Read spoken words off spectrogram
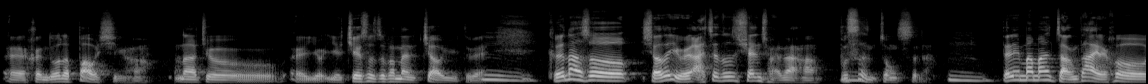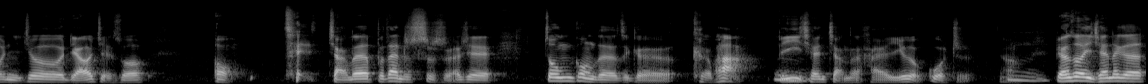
呃很多的暴行哈。那就呃有也接受这方面的教育，对不对？嗯。可是那时候小时候以为啊，这都是宣传了哈，不是很重视的。嗯。等你慢慢长大以后，你就了解说，哦，这讲的不但是事实，而且中共的这个可怕比以前讲的还犹有过之啊。嗯。比方说以前那个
